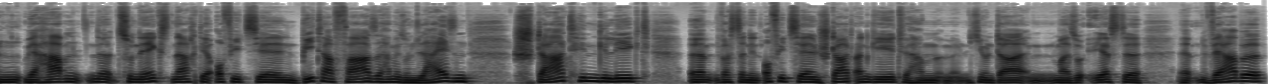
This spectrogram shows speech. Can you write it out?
Wir haben äh, zunächst nach der offiziellen Beta-Phase haben wir so einen leisen Start hingelegt, äh, was dann den offiziellen Start angeht. Wir haben äh, hier und da mal so erste äh, Werbe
